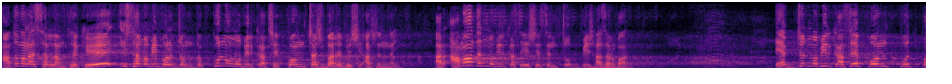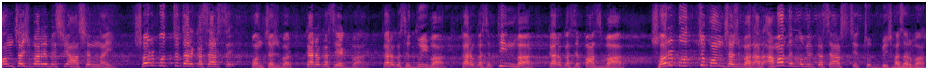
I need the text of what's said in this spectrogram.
আদম আলাহ সাল্লাম থেকে ঈসা নবী পর্যন্ত কোন নবীর কাছে পঞ্চাশ বারের বেশি আসেন নাই। আর আমাদের নবীর কাছে এসেছেন চব্বিশ হাজার বার। একজন নবীর কাছে পঞ্চাশ বারের বেশি আসেন নাই। সর্বোচ্চ যার কাছে আসছে, পঞ্চাশ বার। কারও কাছে একবার কারও কাছে দুইবার কারও কাছে তিনবার কারও কাছে পাঁচবার সর্বোচ্চ পঞ্চাশ বার, আর আমাদের নবীর কাছে আসছে চব্বিশ হাজার বার।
